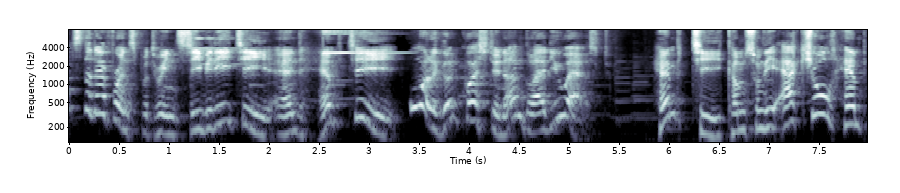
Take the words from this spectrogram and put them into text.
What's the difference between CBD tea and hemp tea? What a good question, I'm glad you asked. Hemp tea comes from the actual hemp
